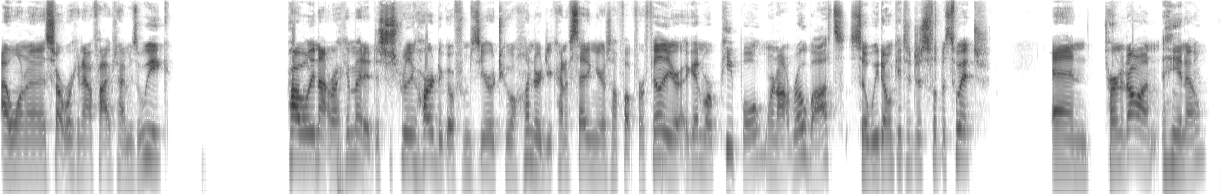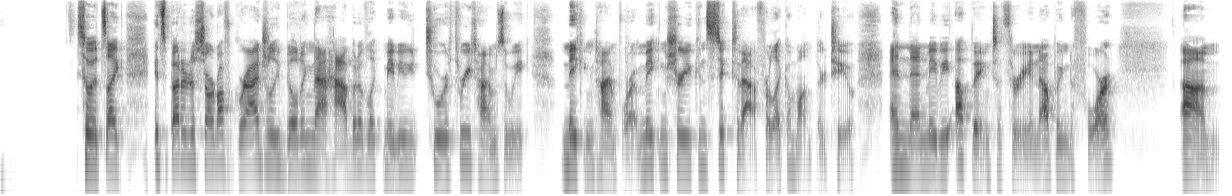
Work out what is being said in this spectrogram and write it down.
I want to start working out five times a week probably not recommended. It's just really hard to go from zero to 100. You're kind of setting yourself up for failure. Again, we're people, we're not robots. So we don't get to just flip a switch and turn it on, you know? So it's like, it's better to start off gradually building that habit of like maybe two or three times a week, making time for it, making sure you can stick to that for like a month or two, and then maybe upping to three and upping to four. Um,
